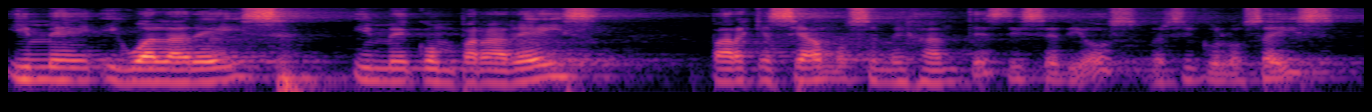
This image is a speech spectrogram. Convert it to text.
y me igualaréis y me compararéis para que seamos semejantes, dice Dios, versículo 6.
